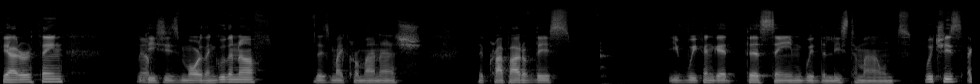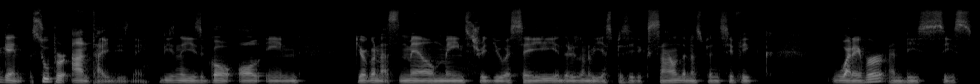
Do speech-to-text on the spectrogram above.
theater thing. Yep. This is more than good enough. Let's micromanage the crap out of this. if we can get the same with the least amount, which is again super anti Disney. Disney is go all in. You're gonna smell Main Street USA, and there's gonna be a specific sound and a specific whatever. And this is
